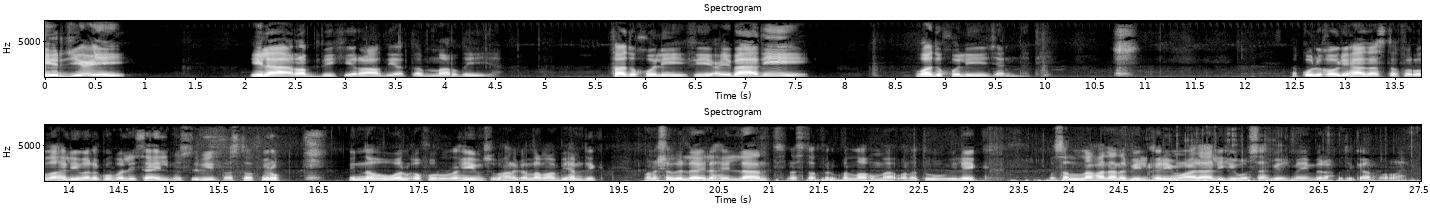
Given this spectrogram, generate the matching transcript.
ارجعي إلى ربك راضية مرضية. فادخلي في عبادي وادخلي جنتي. أقول قولي هذا أستغفر الله لي ولكم ولسائر المسلمين فاستغفروه. إنه هو الغفور الرحيم. سبحانك اللهم بحمدك ونشهد أن لا إله إلا أنت. نستغفرك اللهم ونتوب إليك. وصلى الله على نبي الكريم وعلى آله وصحبه أجمعين برحمتك يا أرحم الراحمين.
